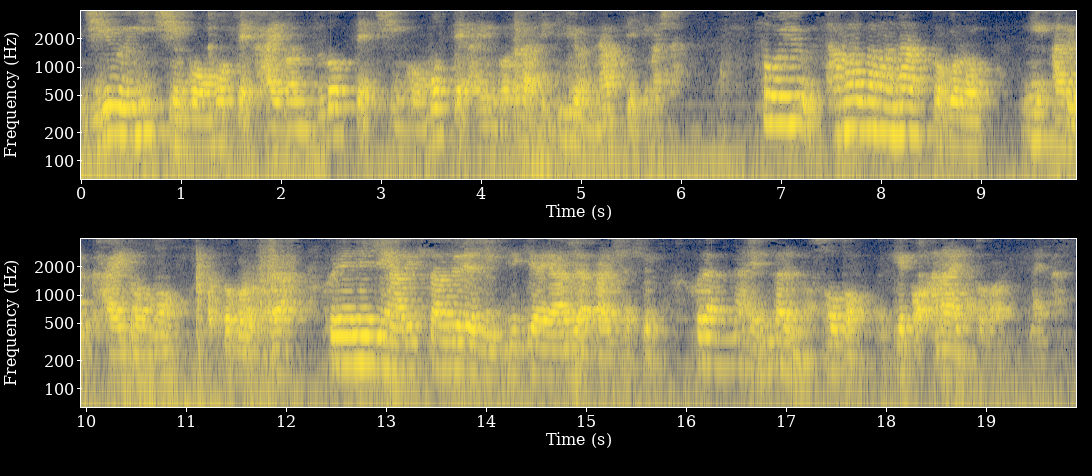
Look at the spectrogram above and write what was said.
自由に信仰を持って会話に集って信仰を持って歩むことができるようになっていきました。そういう様々なところにある街道のところから、クレーネ人、アレキサンドリア人、キリキアやアジアから来た人々、これはみんなエルサレムの外、結構離れたところになります。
